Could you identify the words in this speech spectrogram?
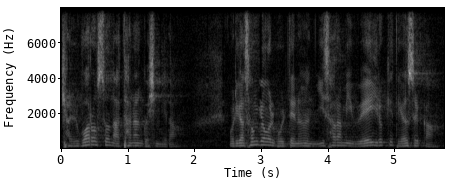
결과로서 나타난 것입니다. 우리가 성경을 볼 때는 이 사람이 왜 이렇게 되었을까?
